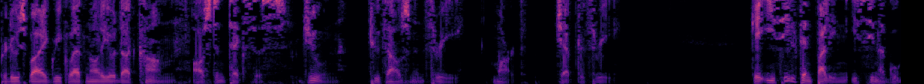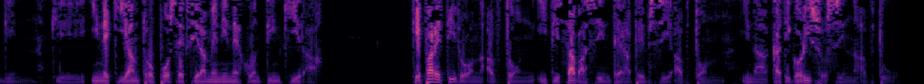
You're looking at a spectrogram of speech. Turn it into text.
Produced by GreekLatinAudio.com, Austin, Texas, June 2003. Mark, chapter 3. Και εισήλθεν πάλιν εις συναγωγήν, και είναι κι άνθρωπος εξηραμένην έχων την κύρα, και παρετήρων αυτόν, ή τη σάβασιν θεραπεύσει αυτόν, ή να κατηγορήσωσιν αυτού.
